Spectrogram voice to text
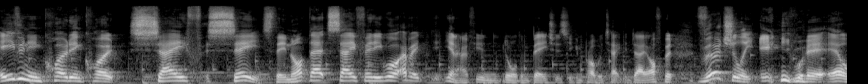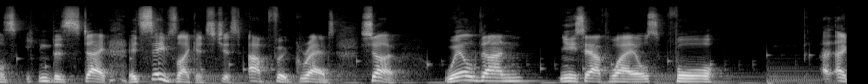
even in quote unquote safe seats. They're not that safe anymore. I mean, you know, if you're in the northern beaches, you can probably take a day off, but virtually anywhere else in the state, it seems like it's just up for grabs. So, well done, New South Wales, for a, a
